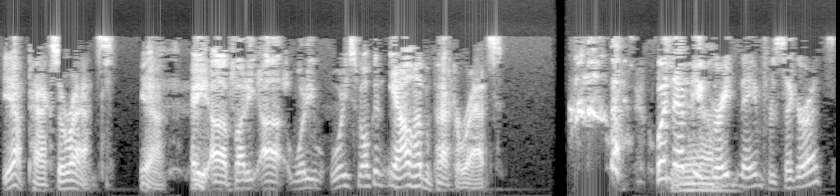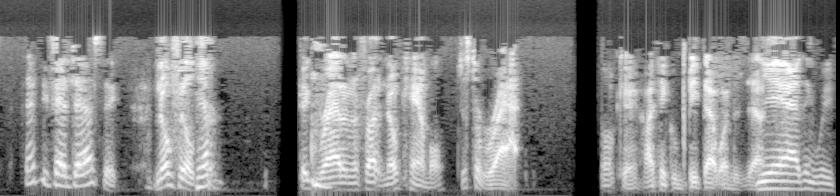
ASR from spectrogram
yeah, packs of rats. Yeah. Hey, uh, buddy, uh, what are you, what are you smoking? Yeah, I'll have a pack of rats. Wouldn't that yeah. be a great name for cigarettes? That'd be fantastic. No filter. Yep. Big rat in the front, no camel, just a rat. Okay, I think we beat that one to death. Yeah, I think we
